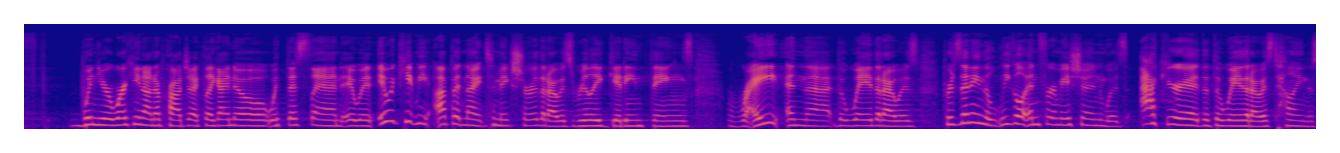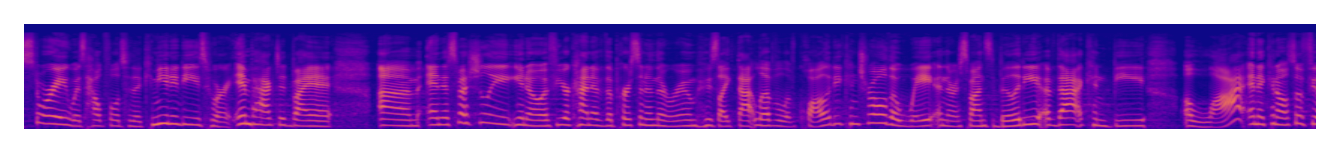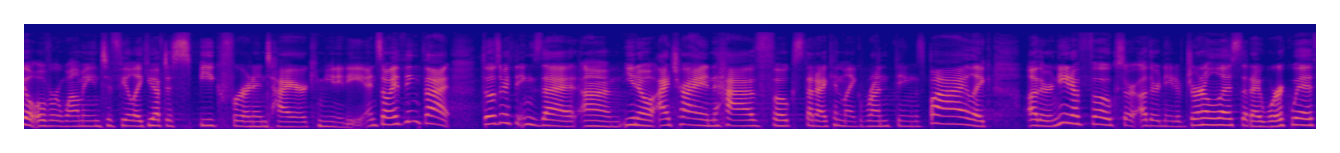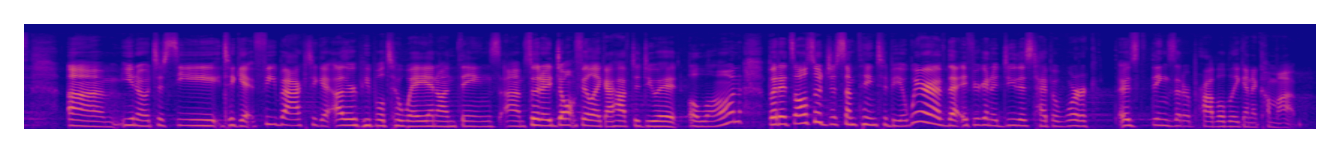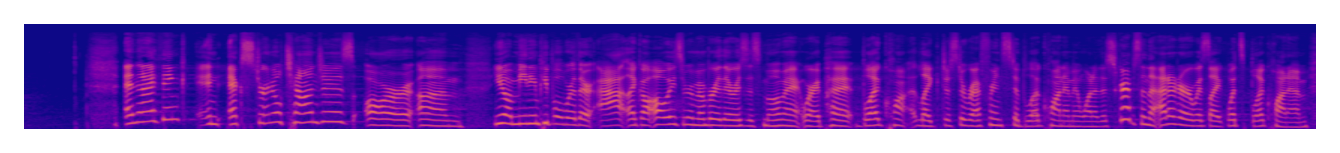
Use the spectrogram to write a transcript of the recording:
when you're working on a project like i know with this land it would it would keep me up at night to make sure that i was really getting things right and that the way that I was presenting the legal information was accurate, that the way that I was telling the story was helpful to the communities who are impacted by it. Um, and especially, you know, if you're kind of the person in the room who's like that level of quality control, the weight and the responsibility of that can be a lot. And it can also feel overwhelming to feel like you have to speak for an entire community. And so I think that those are things that, um, you know, I try and have folks that I can like run things by, like other Native folks or other Native journalists that I work with, um, you know, to see, to get feedback, to get other people to weigh in on things um, so that I don't feel like I have to do it alone. But it's also just something to be aware of that if you're going to do this type of work, there's things that are probably going to come up. And then I think in external challenges are, um, you know, meeting people where they're at. Like I always remember there was this moment where I put blood, like just a reference to blood quantum in one of the scripts, and the editor was like, "What's blood quantum?"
